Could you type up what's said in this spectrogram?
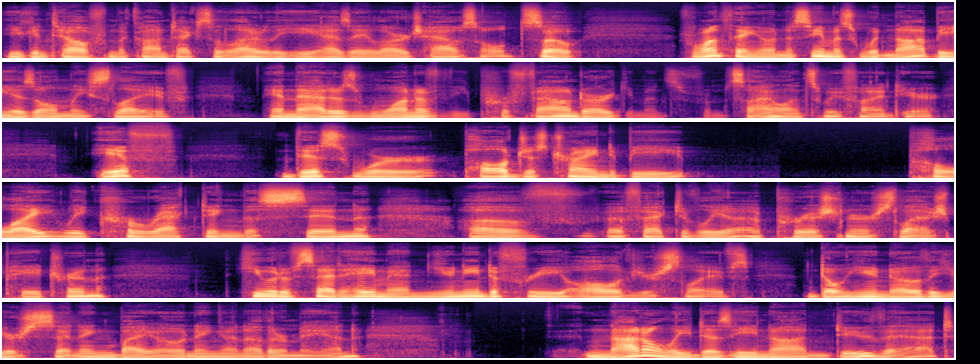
You can tell from the context of the letter that he has a large household. So, for one thing, Onesimus would not be his only slave. And that is one of the profound arguments from silence we find here. If this were Paul just trying to be politely correcting the sin of effectively a parishioner slash patron, he would have said, Hey, man, you need to free all of your slaves. Don't you know that you're sinning by owning another man? Not only does he not do that,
